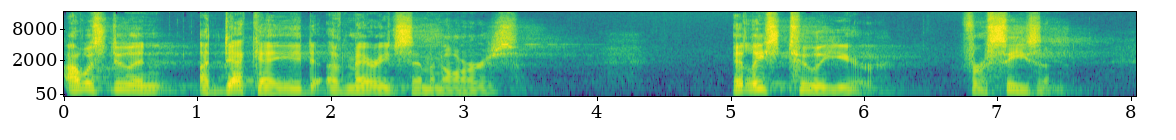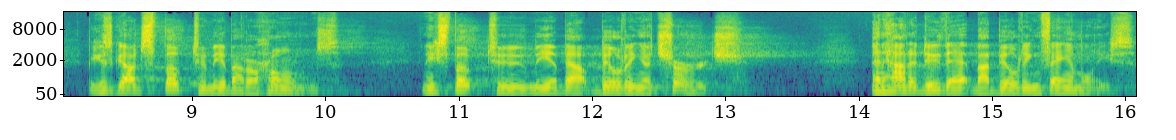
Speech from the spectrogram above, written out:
I was doing a decade of marriage seminars, at least two a year for a season, because God spoke to me about our homes. And He spoke to me about building a church and how to do that by building families.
